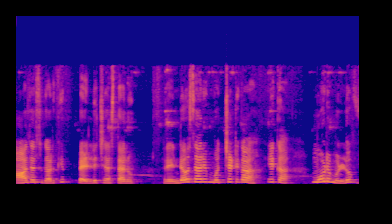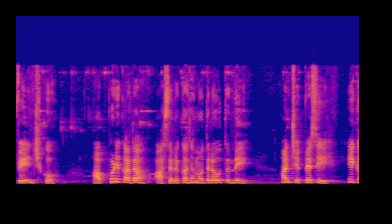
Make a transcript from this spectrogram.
ఆదర్శ్ గారికి పెళ్ళి చేస్తాను. రెండవసారి ముచ్చటగా ఇక మూడు ముళ్ళు వేయించుకో. అప్పుడు కదా అసలు కథ మొదలవుతుంది అని చెప్పేసి ఇక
